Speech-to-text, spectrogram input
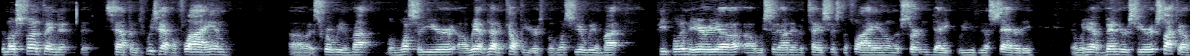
the most fun thing that, that's happened is we have a fly-in. Uh, it's where we invite well, once a year. Uh, we haven't done a couple years, but once a year we invite people in the area. Uh, we send out invitations to fly in on a certain date. We usually a Saturday, and we have vendors here. It's like a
